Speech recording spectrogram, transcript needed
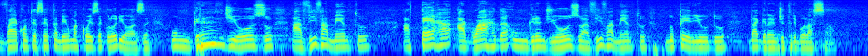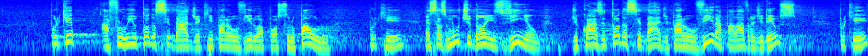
vai acontecer também uma coisa gloriosa, um grandioso avivamento. A terra aguarda um grandioso avivamento no período da grande tribulação. Por que afluiu toda a cidade aqui para ouvir o apóstolo Paulo? Porque essas multidões vinham de quase toda a cidade para ouvir a palavra de Deus, porque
